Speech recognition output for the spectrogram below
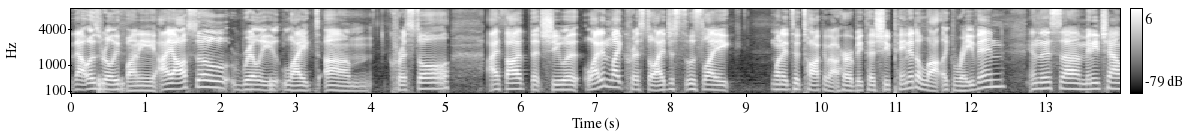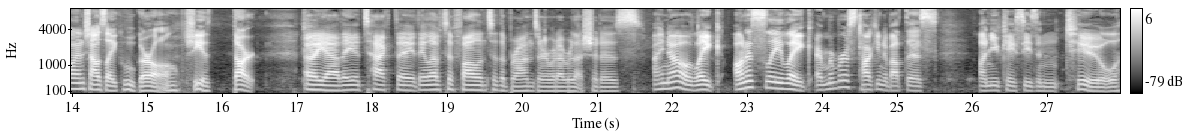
That was really funny. I also really liked um, Krystal. I thought that she was. Well, I didn't like Krystal. I just was like wanted to talk about her because she painted a lot like Raven in this uh, mini challenge. And I was like, "Ooh, girl, she is dark." Oh yeah, they attack. They they love to fall into the bronzer, or whatever that shit is. I know. Like honestly, like I remember us talking about this on UK season two,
